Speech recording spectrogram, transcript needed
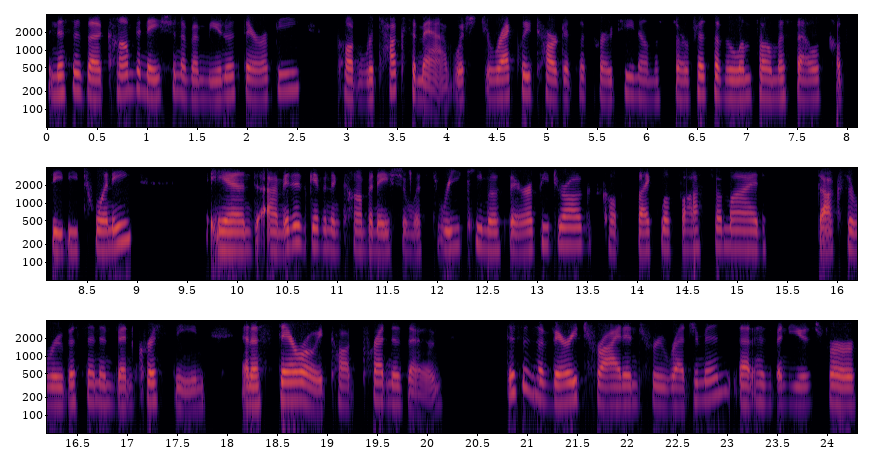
and this is a combination of immunotherapy called rituximab, which directly targets a protein on the surface of the lymphoma cells called CD20. And um, it is given in combination with three chemotherapy drugs called cyclophosphamide, doxorubicin, and vincristine, and a steroid called prednisone. This is a very tried and true regimen that has been used for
